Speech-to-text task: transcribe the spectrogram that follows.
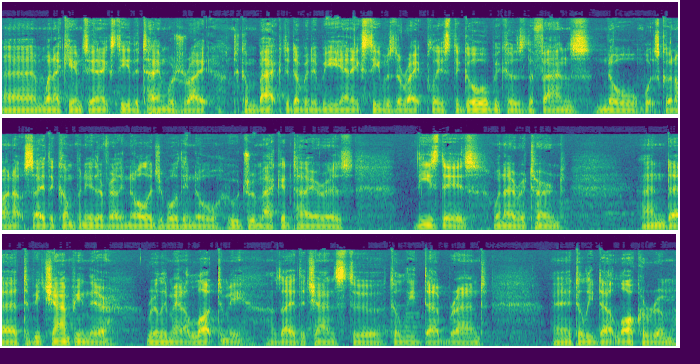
um, when I came to NXT, the time was right to come back to WWE. NXT was the right place to go because the fans know what's going on outside the company. They're very knowledgeable. They know who Drew McIntyre is these days when I returned. and uh, to be champion there really meant a lot to me, as I had the chance to to lead that brand, uh, to lead that locker room,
